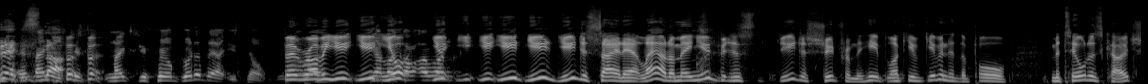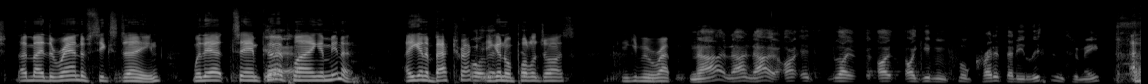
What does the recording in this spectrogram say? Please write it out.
makes, not. just, makes you feel good about yourself. you But know, Robbie, like- you you yeah, like, you're, I- I you you you you just say it out loud. I mean, you just you just shoot from the hip. Like you've given to the poor Matilda's coach. They made the round of sixteen without Sam Kerr Yeah. playing a minute. Are you going to backtrack? Well, Are you going to apologise? Can you give him a rap? No, no, no. I, it's like I, I give him full credit that he listened to me, and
